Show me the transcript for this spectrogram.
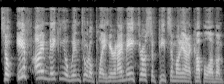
So if I'm making a win total play here, and I may throw some pizza money on a couple of them,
